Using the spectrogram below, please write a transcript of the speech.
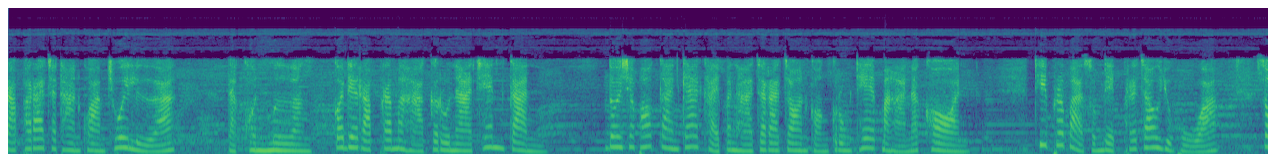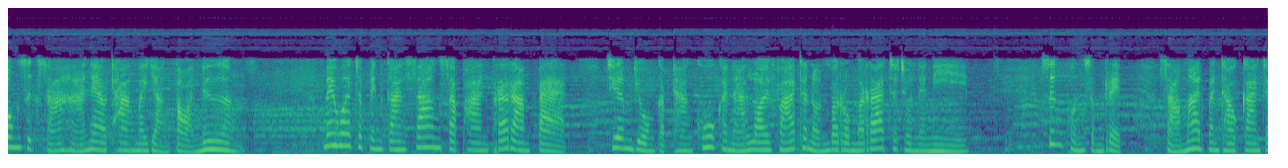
รับพระราชทานความช่วยเหลือ แต่คนเมืองก็ได้รับพระมหากรุณาเช่นกัน โดยเฉพาะการแก้ไขปัญหาจราจรของกรุงเทพมหานคร ที่พระบาทสมเด็จพระเจ้าอยู่หัว ทรงศึกษาหาแนวทางมาอย่างต่อเนื่อง ไม่ว่าจะเป็นการสร้างสะพานพระราม8เชื่อมโยงกับทางคู่ขนานลอยฟ้าถนนบรมราชชนนี ซึ่งผลสำเร็จสามารถบรรเทาการจ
